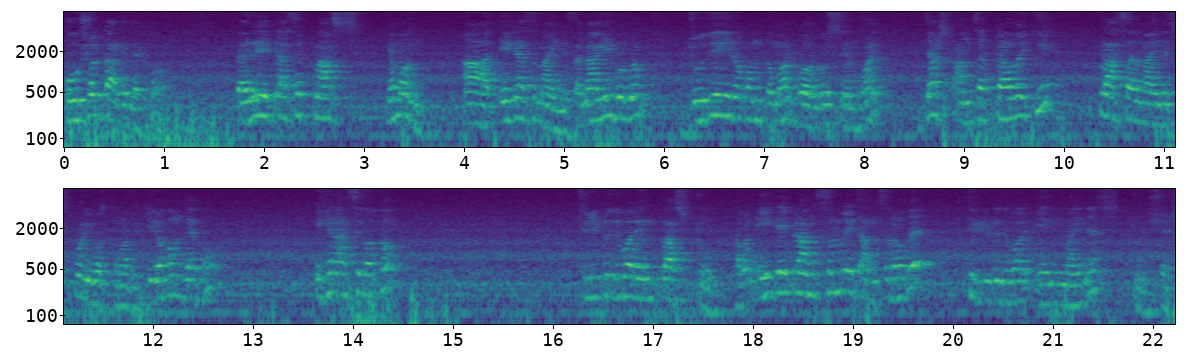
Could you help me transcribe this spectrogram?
কৌশলটা আগে দেখো। তাহলে এটা আছে প্লাস কেমন? আর এটা আছে মাইনাস আমি আগেই বললাম, যদি এইরকম তোমার বর্গ সেম হয় জাস্ট আনসারটা হবে কি? প্লাস আর মাইনাস পরিবর্তন হবে। কীরকম দেখো? এখানে আছে কত? Three to the power n plus two তখন এই টাইপের আনসার হলে এটা আনসার হবে three to the power n minus two শেষ।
